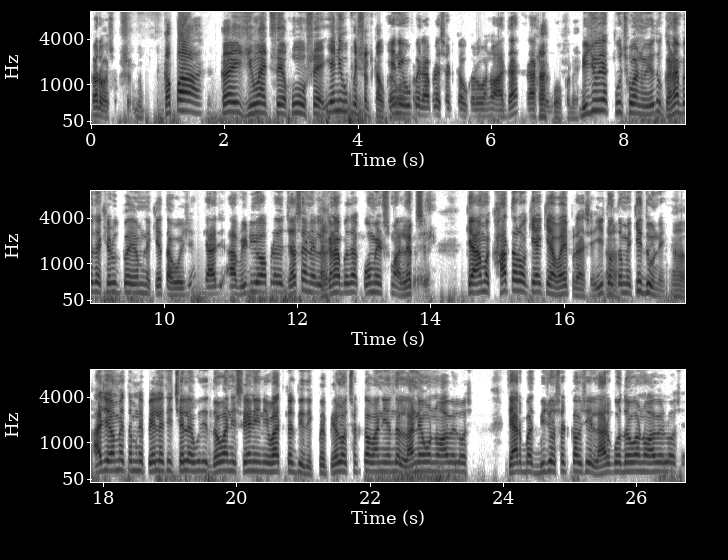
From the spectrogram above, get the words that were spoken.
કરો છો? કપા કઈ જીવાત છે શું છે એની ઉપર છંટકાવ એની ઉપર આપણે છંટકાવ કરવાનો આધાર રાખવો પડે. બીજું એક પૂછવાનું હતું ઘણા બધા ખેડૂતભાઈ અમને કહેતા હોય છે કે આજે આ વીડિયો આપણે જશે ને એટલે ઘણા બધા કોમેન્ટ્સમાં લખશે કે આમાં ખાતરો ક્યાં ક્યાં વાપરા છે એ તો તમે કીધું નહીં. આજે અમે તમને પહેલેથી છેલ્લે સુધી દવાની શ્રેણીની વાત કરી દીધી કે ભાઈ પહેલો છંટકાવ આની અંદર લાનેઓનો આવેલો છે ત્યારબાદ બીજો છંટકાવ છે લાર્ગો દવાનો આવેલો છે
